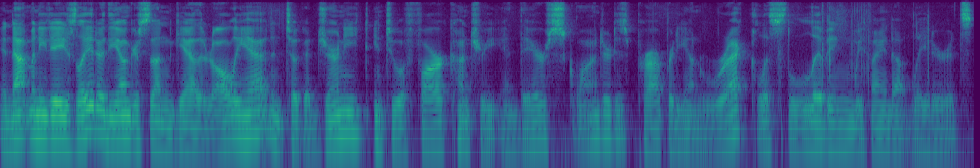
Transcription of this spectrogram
And not many days later, the younger son gathered all he had and took a journey into a far country, and there squandered his property on reckless living. We find out later it's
